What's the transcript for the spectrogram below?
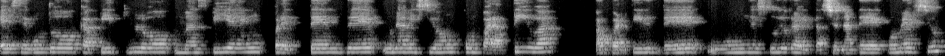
el segundo capítulo más bien pretende una visión comparativa a partir de un estudio gravitacional de comercio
